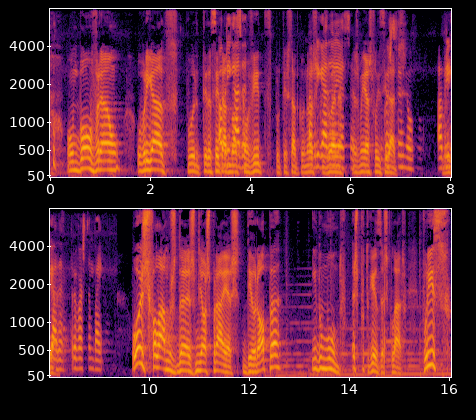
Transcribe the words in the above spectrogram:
um bom verão. Obrigado por ter aceitado Obrigada. o nosso convite, por ter estado connosco. Obrigada, Joana. essa. As maiores felicidades. Obrigada, Obrigado. para vós também. Hoje falámos das melhores praias da Europa e do mundo, as portuguesas, claro. Por isso,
